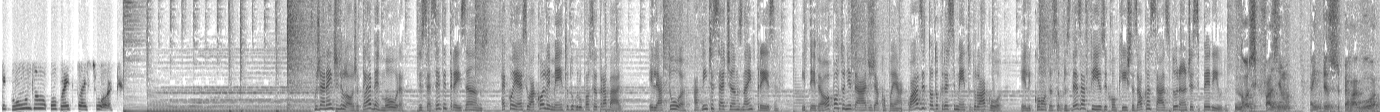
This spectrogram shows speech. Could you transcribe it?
segundo o Great Place to Work. O gerente de loja Kleber Moura, de 63 anos, reconhece o acolhimento do grupo ao seu trabalho. Ele atua há 27 anos na empresa e teve a oportunidade de acompanhar quase todo o crescimento do Lagoa. Ele conta sobre os desafios e conquistas alcançados durante esse período. Nós que fazemos a empresa Super Lagoa,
